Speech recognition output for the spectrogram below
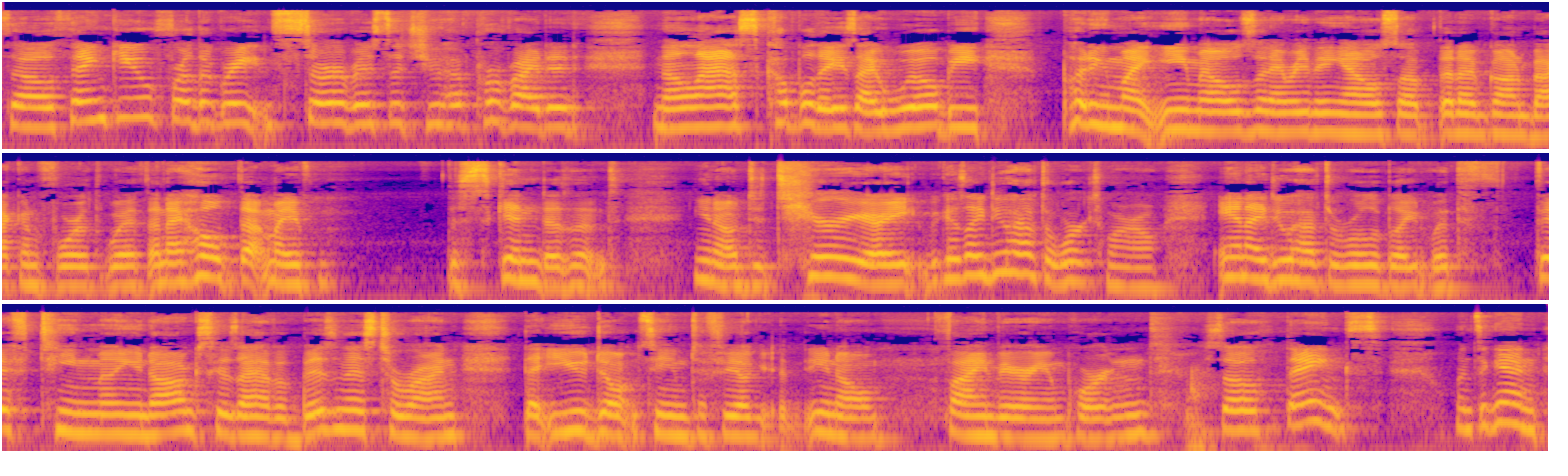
So thank you for the great service that you have provided. In the last couple days, I will be putting my emails and everything else up that I've gone back and forth with, and I hope that my the skin doesn't, you know, deteriorate because I do have to work tomorrow and I do have to rollerblade with 15 million dogs because I have a business to run that you don't seem to feel, you know, find very important. So thanks. Once again,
